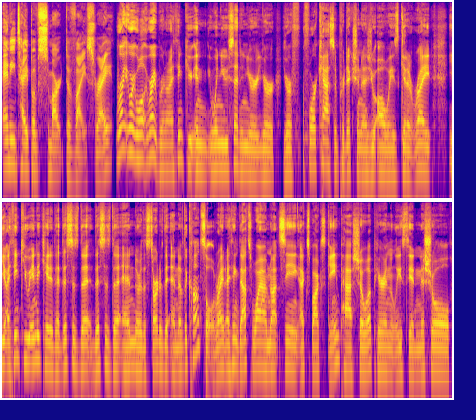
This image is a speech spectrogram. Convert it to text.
any type of smart device, right? Right, right, well, right, Bruno. I think you in when you said in your your your f- forecasted prediction, as you always get it right. You, I think you indicated that this is the this is the end or the start of the end of the console, right? I think that's why I'm not seeing Xbox Game Pass show up here in at least the initial,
